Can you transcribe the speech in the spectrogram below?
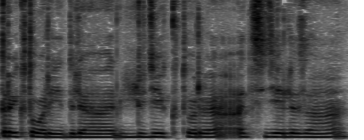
траекторий для людей, которые отсидели за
